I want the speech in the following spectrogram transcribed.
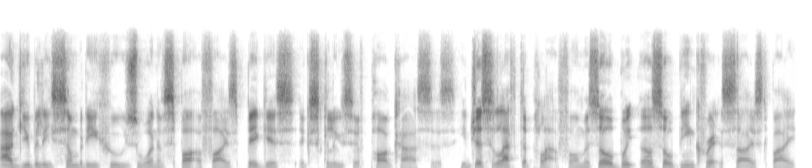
arguably somebody who's one of Spotify's biggest exclusive podcasters. He just left the platform. It's also being criticized by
